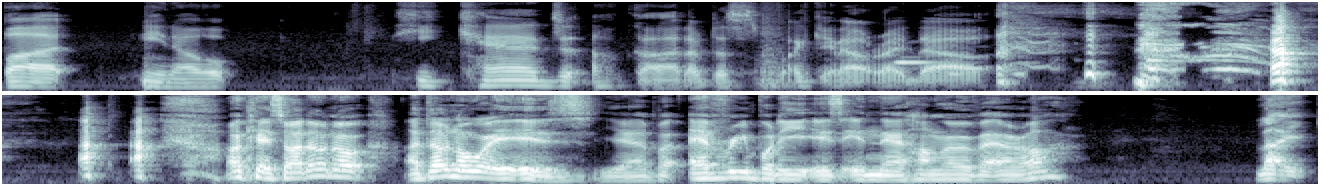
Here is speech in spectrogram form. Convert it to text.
But you know, he can. Oh God, I'm just blanking out right now. okay, so I don't know. I don't know what it is. Yeah, but everybody is in their hungover era. Like,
